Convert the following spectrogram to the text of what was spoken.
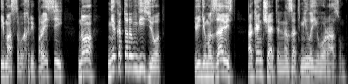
и массовых репрессий, но некоторым везет. Видимо, зависть окончательно затмила его разум.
